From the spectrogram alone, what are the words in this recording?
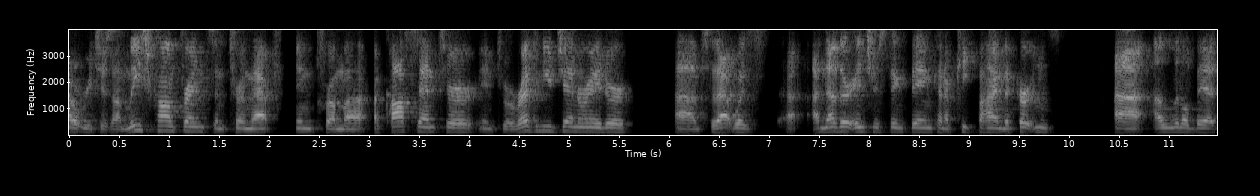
outreaches unleash conference and turn that in from a, a cost center into a revenue generator um, so that was uh, another interesting thing kind of peek behind the curtains uh, a little bit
